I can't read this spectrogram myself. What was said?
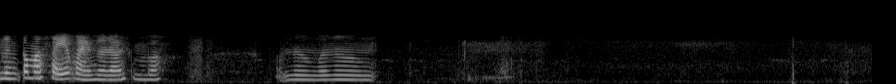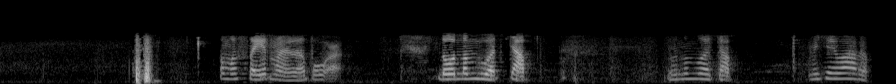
หนึ่งต้องมาเซฟใหม่เลยแล้วใช่ไหมปะหนึ่งหนึ่งต้องมาเซฟใหม่แล้วเพราะว่าโดนตำรวจจับ โดนตำรวจจับ ไม่ใช่ว่าแบบ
